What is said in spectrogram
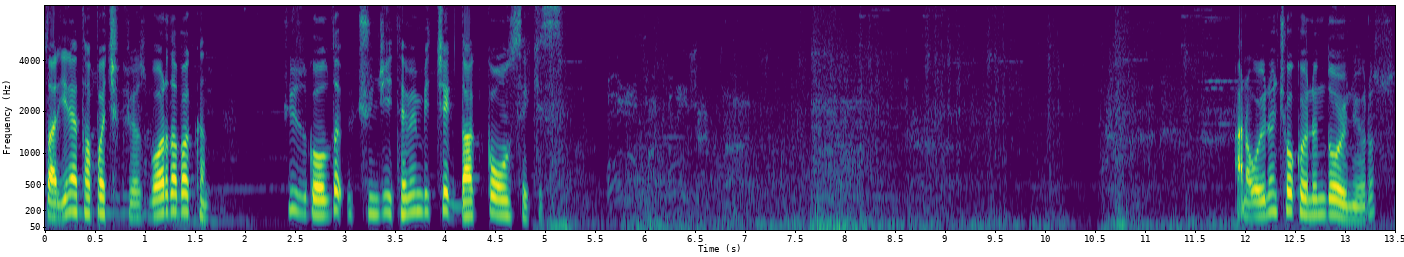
Dostlar yine tapa çıkıyoruz. Bu arada bakın. 100 golda 3. itemin bitecek. Dakika 18. Hani oyunun çok önünde oynuyoruz.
